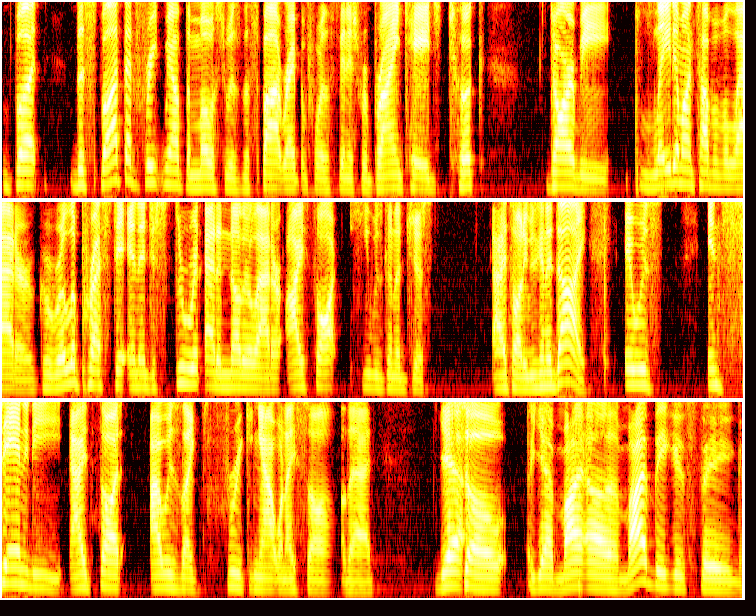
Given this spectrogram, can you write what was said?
But the spot that freaked me out the most was the spot right before the finish where Brian Cage took Darby, laid him on top of a ladder, gorilla pressed it, and then just threw it at another ladder. I thought he was gonna just, I thought he was gonna die. It was insanity. I thought I was like freaking out when I saw that. Yeah. So yeah, my uh my biggest thing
